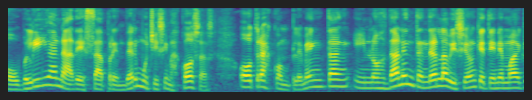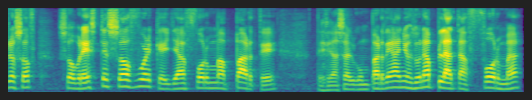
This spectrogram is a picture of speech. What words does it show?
obligan a desaprender muchísimas cosas. Otras complementan y nos dan a entender la visión que tiene Microsoft sobre este software que ya forma parte desde hace algún par de años de una plataforma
